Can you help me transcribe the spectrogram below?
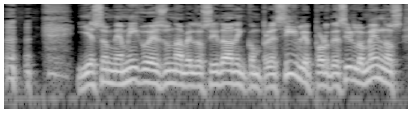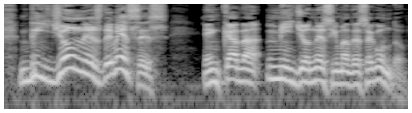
y eso, mi amigo, es una velocidad incomprensible, por decirlo menos, billones de veces en cada millonésima de segundo.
